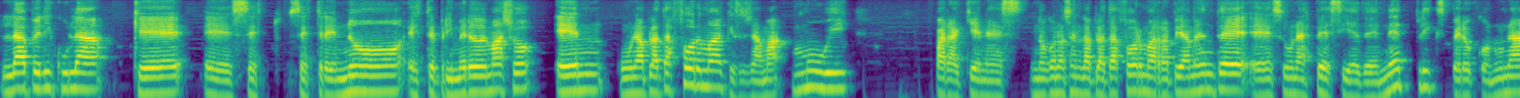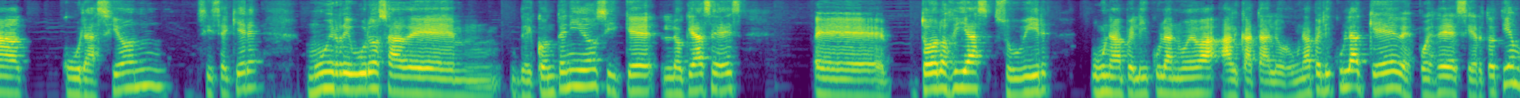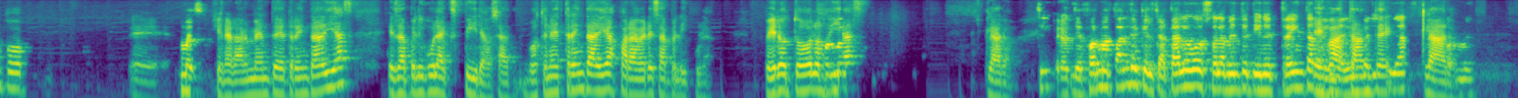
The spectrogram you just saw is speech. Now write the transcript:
la película que eh, se, se estrenó este primero de mayo en una plataforma que se llama Movie. Para quienes no conocen la plataforma rápidamente, es una especie de Netflix, pero con una curación, si se quiere, muy rigurosa de, mm, de contenidos y que lo que hace es eh, todos los días subir una película nueva al catálogo. Una película que después de cierto tiempo, eh, generalmente de 30 días, esa película expira. O sea, vos tenés 30 días para ver esa película. Pero todos los Forma- días, claro, Sí, Pero- de forma tal de que el catálogo solamente tiene 30, Es 31 bastante películas claro. por mes.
